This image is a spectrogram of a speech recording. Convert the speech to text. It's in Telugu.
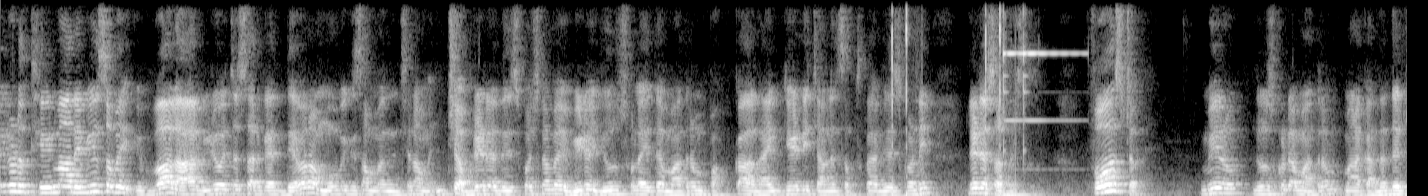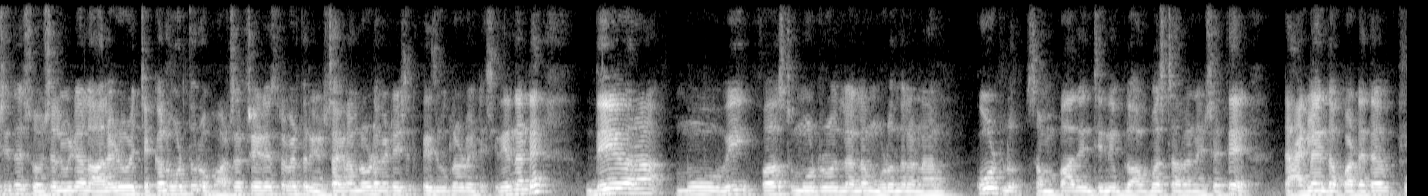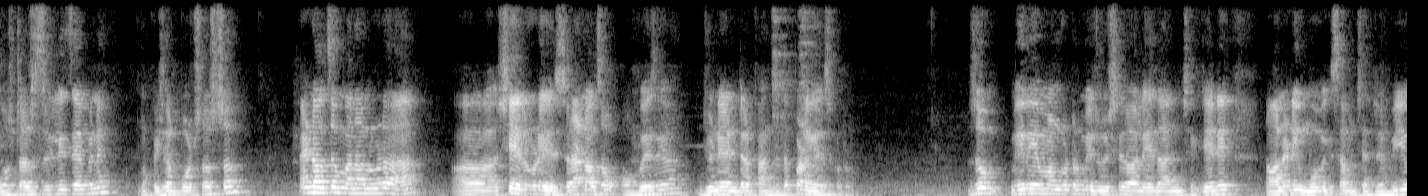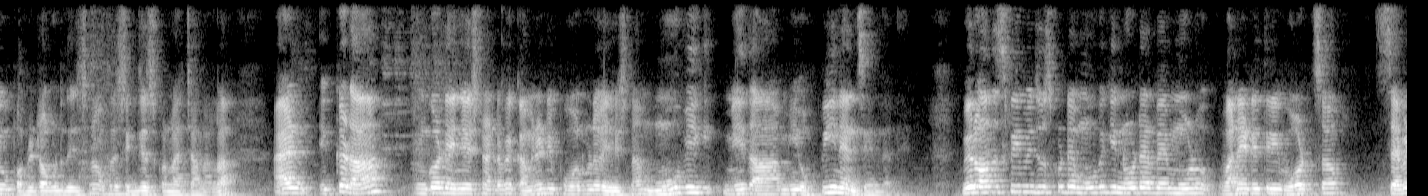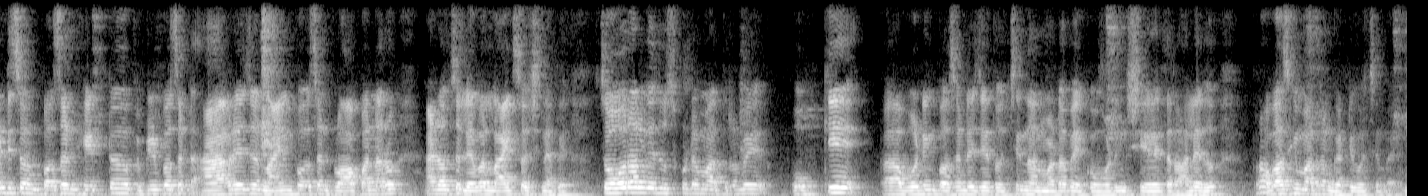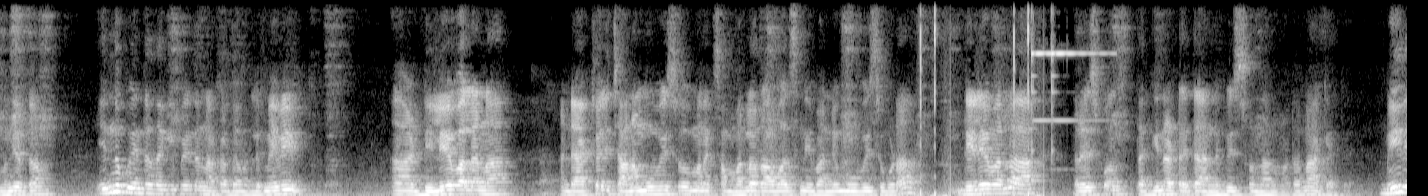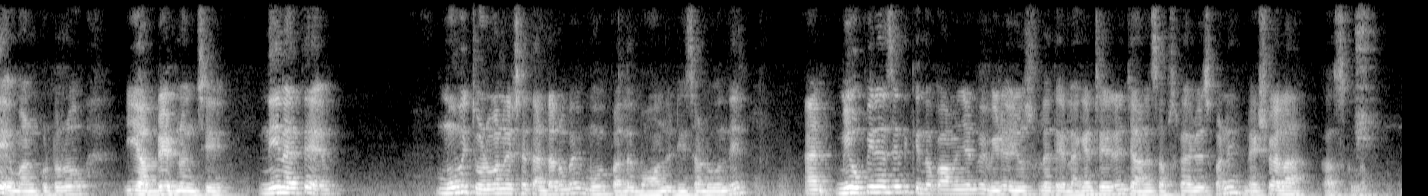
ఇక్కడ సినిమా రివ్యూస్ అవి ఇవాళ వీడియో వచ్చేసరికి అయితే దేవర మూవీకి సంబంధించిన మంచి అప్డేట్ తీసుకొచ్చిన వీడియో యూస్ఫుల్ అయితే మాత్రం పక్కా లైక్ చేయండి ఛానల్ సబ్స్క్రైబ్ చేసుకోండి. లేటెస్ట్ సర్వీస్ ఫస్ట్ మీరు చూసుకుంటే మాత్రం మనకు అందరు తెలిసిందే సోషల్ మీడియాలో ఆల్రెడీ కూడా చెక్కలు కొడుతారు వాట్సాప్ స్టేటస్లో పెడతారు ఇన్స్టాగ్రామ్లో కూడా పెట్టేసి ఫేస్బుక్లో కూడా పెట్టేసి ఏంటంటే దేవర మూవీ ఫస్ట్ మూడు రోజులలో మూడు వందల నాలుగు కోట్లు సంపాదించింది బ్లాక్ బస్టర్ అనేసి అయితే ట్యాగ్ లైన్తో పాటు అయితే పోస్టర్స్ రిలీజ్ అయిపోయినాయి. అఫీషియల్ వస్తాం. అండ్ ఆల్సో మన వాళ్ళు కూడా షేర్ కూడా చేస్తారు. అండ్ ఆల్సో ఆబ్వియస్గా జూనియర్ ఇంటర్ ఫ్యాన్స్ అయితే పండుగ చేసుకుంటారు. సో మీరు ఏమనుకుంటారు మీరు చూసిరా లేదా అని చెక్ చేయండి. ఆల్రెడీ మూవీకి సంబంధించిన రివ్యూ పబ్లిక్ టాక్ కూడా తెచ్చిన ఒకసారి చెక్ చేసుకున్న ఛానల్లో అండ్ ఇక్కడ ఇంకోటి ఏం చేసిన అంటే కమ్యూనిటీ పోల్ కూడా చేసిన మూవీ మీద మీ ఒపీనియన్స్ ఏంటని మీరు ఆన్ ద స్క్రీన్ మీద చూసుకుంటే మూవీకి నూట ఎనభై మూడు one eighty three votes seventy seven percent hit fifteen percent average nine percent flop అన్నారు. అండ్ ఆల్సో లెవెల్ లైక్స్ వచ్చినాయి. సో ఓవరాల్గా చూసుకుంటే మాత్రమే ఓకే ఓటింగ్ పర్సంటేజ్ అయితే వచ్చింది అనమాట ఎక్కువ ఓటింగ్ షేర్ అయితే రాలేదు. ప్రభాస్కి మాత్రం గట్టిగా వచ్చింది. ముందు చెప్తాం ఎందుకు ఎంత తగ్గిపోయిందో నాకు అర్థం లేదు మేబీ డిలే వలన అంటే యాక్చువల్లీ చాలా మూవీస్ మనకి సమ్మర్లో రావాల్సిన ఇవన్నీ మూవీస్ కూడా డిలే వల్ల రెస్పాన్స్ తగ్గినట్టు అయితే అనిపిస్తుంది అనమాట నాకైతే. మీరేమనుకుంటారు ఈ అప్డేట్ నుంచి. నేనైతే మూవీ చూడమనేసి అయితే అంటాను బై మూవీ పర్లేదు బాగుంది డీసెంట్ ఉంది. అండ్ మీ ఒపీనియన్స్ అయితే కింద కామెంట్ చేయండి వీడియో యూస్ఫుల్ అయితే లైక్ అండ్ షేర్ చేయండి. ఛానల్ సబ్స్క్రైబ్ చేసుకోండి. నెక్స్ట్ ఎలా కలుసుకుందాం.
